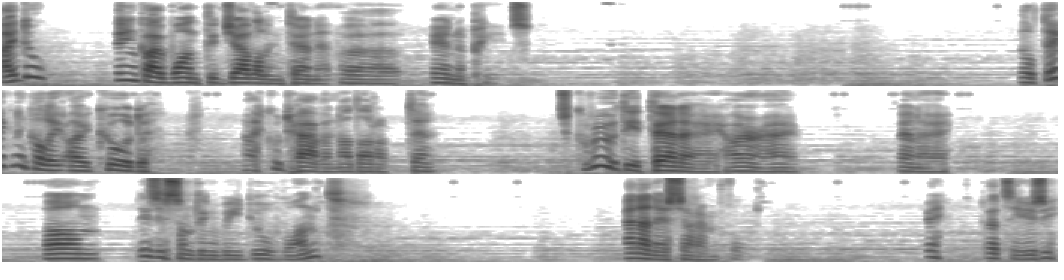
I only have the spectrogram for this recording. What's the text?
I do think I want the Javelin 10 uh 10 piece. Well technically I could I could have another 10. Screw the 10A, alright. 10A. Um this is something we do want. And an SRM4. Okay, that's easy.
